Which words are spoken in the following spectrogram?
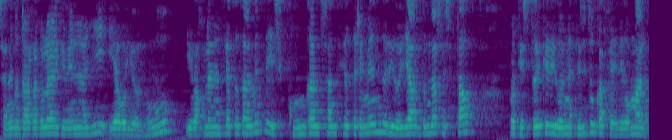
Se han encontrado regulares que vienen allí y hago yo, "Uh", y bajo la energía totalmente y es como un cansancio tremendo y digo, ya, ¿dónde has estado? Porque estoy que digo, necesito un café, digo, malo.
